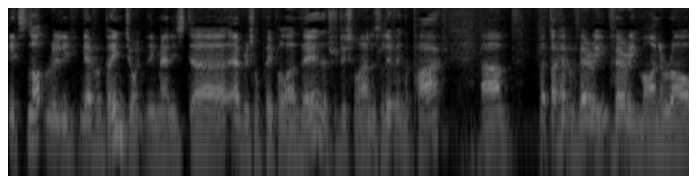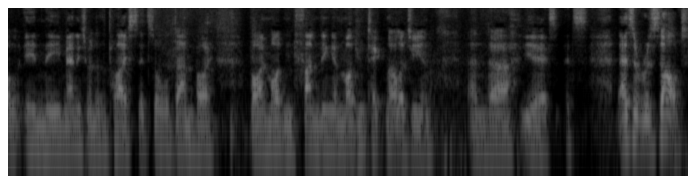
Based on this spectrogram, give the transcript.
it's not really never been jointly managed. Uh, Aboriginal people are there, the traditional owners live in the park. Um, but they have a very, very minor role in the management of the place. It's all done by, by modern funding and modern technology, and And uh, yeah, it's, it's as a result,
